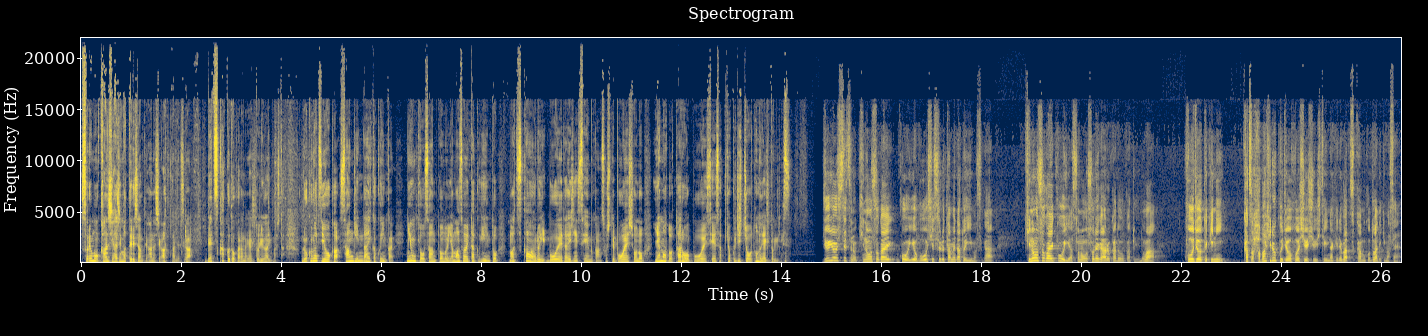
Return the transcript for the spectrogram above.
それも監視始まってるじゃんという話があったんですが、別角度からのやり取りがありました。6月8日、参議院内閣委員会、日本共産党の山添拓議員と松川るい防衛大臣政務官、そして防衛省の大和太郎防衛政策局次長とのやり取りです。重要施設の機能阻害行為を防止するためだといいますが、機能阻害行為やその恐れがあるかどうかというのは、恒常的にかつ幅広く情報収集していなければつかむことはできません。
